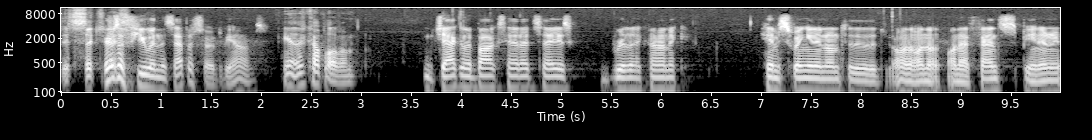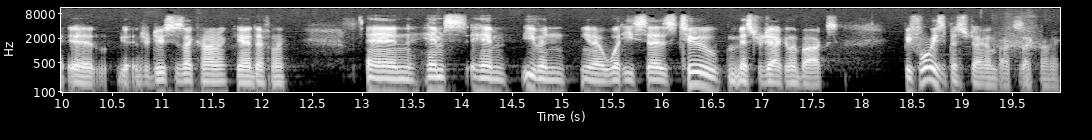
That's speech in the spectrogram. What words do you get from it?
it's such. There's a few in this episode, to be honest. yeah, there's a couple of them. Jack in the Box head, I'd say, is really iconic. Him swinging in onto the on on, on that fence, being in, uh, introduced is iconic. Yeah, definitely. And him him even you know what he says to Mr. Jack in the Box before he's Mr. Jack in the Box is iconic.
